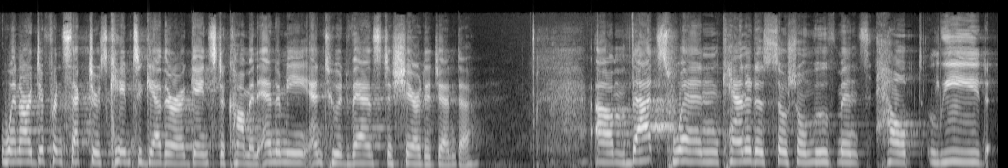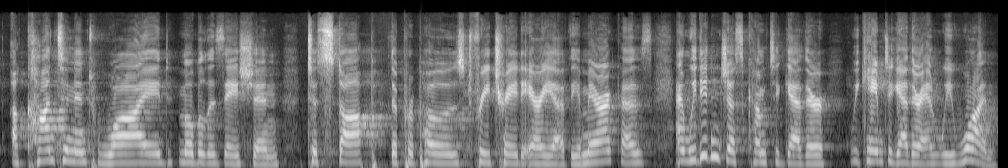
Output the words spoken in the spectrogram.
when our different sectors came together against a common enemy and to advance a shared agenda. Um, that's when Canada's social movements helped lead a continent wide mobilization to stop the proposed free trade area of the Americas. And we didn't just come together, we came together and we won.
